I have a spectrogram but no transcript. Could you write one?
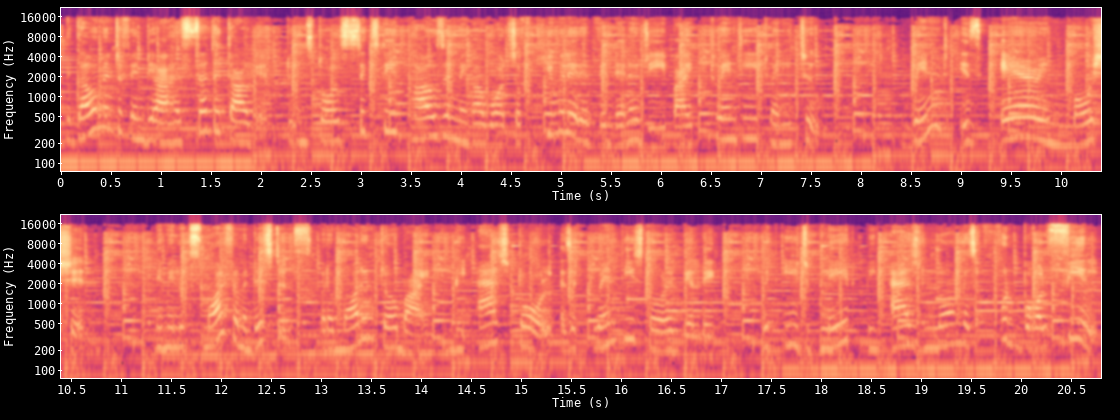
The government of India has set the target to install 60,000 megawatts of cumulative wind energy by 2022. Wind is air in motion. They may look small from a distance, but a modern turbine can be as tall as a 20 story building, with each blade being as long as a football field.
